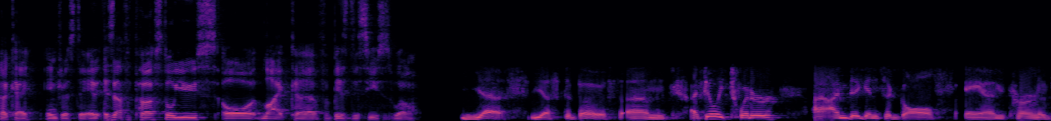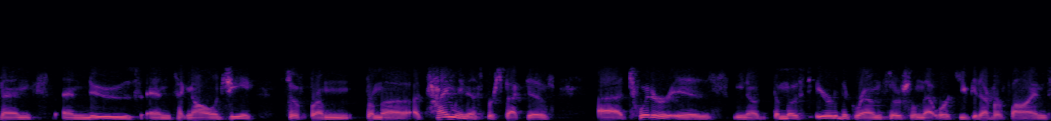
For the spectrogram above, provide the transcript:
Okay, interesting. Is that for personal use or like uh, for business use as well? Yes, yes to both. Um, I feel like Twitter. I, am big into golf and current events and news and technology. So from from a, a timeliness perspective, uh, Twitter is you know the most ear to the ground social network you could ever find.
